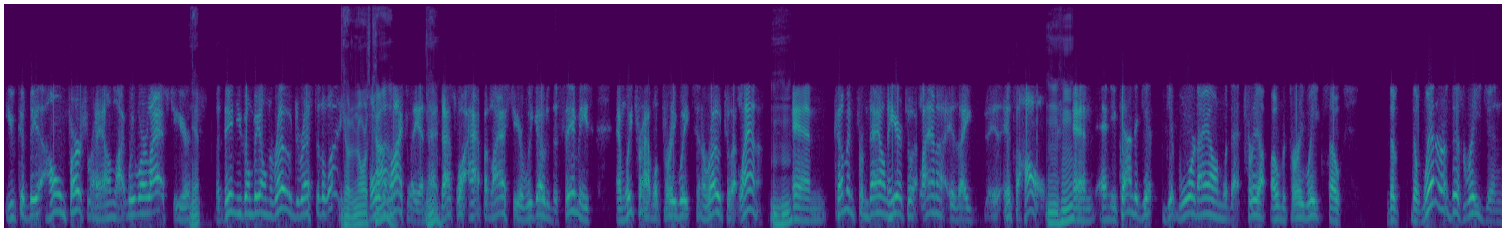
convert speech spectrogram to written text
you could be at home first round like we were last year. Yep. But then you're going to be on the road the rest of the way. Go to North More Cobb. than likely, and Yeah. that, that's what happened last year. We go to the semis, and we traveled three weeks in a row to Atlanta. Mm-hmm. And coming from down here to Atlanta is a it's a haul, Mm-hmm. and and you kind of get get wore down with that trip over three weeks. So the the winner of this region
